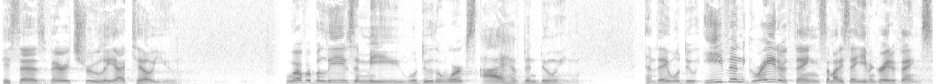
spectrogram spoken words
he says, Very truly I tell you, Whoever believes in me will do the works I have been doing, and they will do even greater things. Somebody say, even greater things,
